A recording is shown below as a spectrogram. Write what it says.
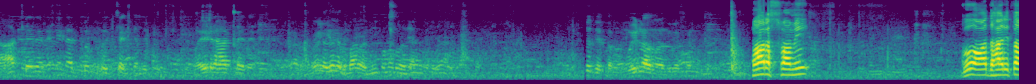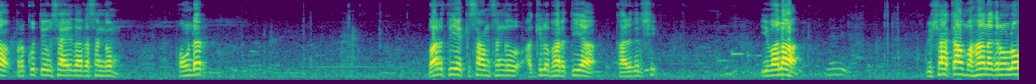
రావట్లేదని నేను అడ్డుకి వచ్చాను కలిపి వైడ్ రావట్లేదని కుమారస్వామి గో ఆధారిత ప్రకృతి వ్యవసాయదారుల సంఘం ఫౌండర్ భారతీయ కిసాన్ సంఘ్ అఖిల భారతీయ కార్యదర్శి. ఇవాళ విశాఖ మహానగరంలో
